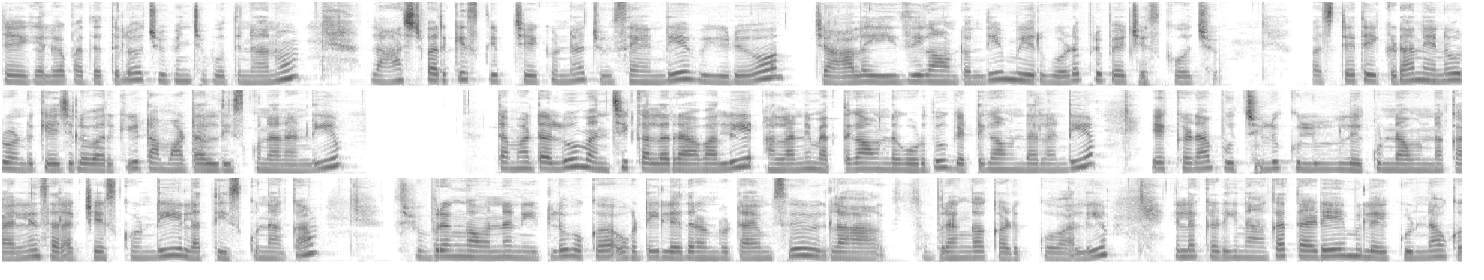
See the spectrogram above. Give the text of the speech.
చేయగలిగే పద్ధతిలో చూపించబోతున్నాను. లాస్ట్ వరకు స్కిప్ చేయకుండా చూసేయండి. వీడియో చాలా ఈజీగా ఉంటుంది. మీరు కూడా ప్రిపేర్ చేసుకోవచ్చు. ఫస్ట్ అయితే ఇక్కడ నేను రెండు కేజీల వరకు టమాటాలు తీసుకున్నానండి. టమాటాలు మంచి కలర్ రావాలి. అలానే మెత్తగా ఉండకూడదు గట్టిగా ఉండాలండి. ఎక్కడ పుచ్చులు కుళ్ళు లేకుండా ఉన్న కాయల్ని సెలెక్ట్ చేసుకోండి. ఇలా తీసుకున్నాక శుభ్రంగా ఉన్న నీటిలో ఒక ఒకటి లేదా రెండు టైమ్స్ ఇలా శుభ్రంగా కడుక్కోవాలి. ఇలా కడిగినాక తడేమి లేకుండా ఒక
